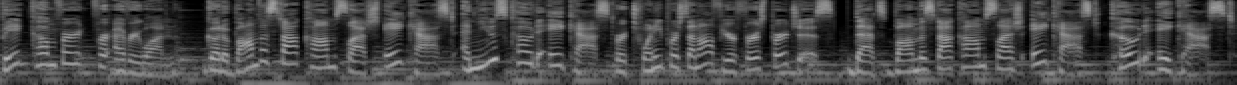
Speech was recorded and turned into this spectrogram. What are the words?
Big comfort for everyone. Go to bombas.com slash ACAST and use code ACAST for 20% off your first purchase. That's bombas.com slash ACAST. Code ACAST.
